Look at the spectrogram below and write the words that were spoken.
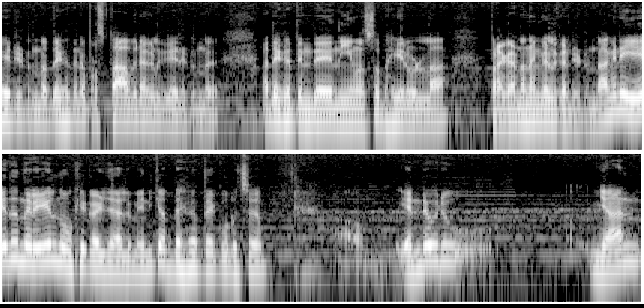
കേട്ടിട്ടുണ്ട് അദ്ദേഹത്തിന്റെ പ്രസ്താവനകൾ കേട്ടിട്ടുണ്ട് അദ്ദേഹത്തിന്റെ നിയമസഭയിലുള്ള പ്രകടനങ്ങൾ കണ്ടിട്ടുണ്ട്. അങ്ങനെ ഏത് നിലയിൽ നോക്കിക്കഴിഞ്ഞാലും എനിക്ക് അദ്ദേഹത്തെക്കുറിച്ച് എന്റെ ഒരു ഞാൻ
